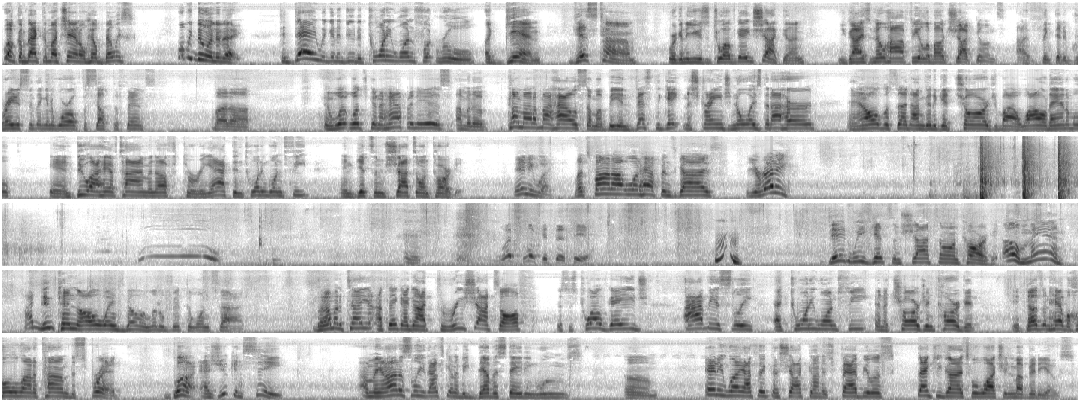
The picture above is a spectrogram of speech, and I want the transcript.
Welcome back to my channel, Hillbillies. What we doing today? Today we're gonna do the 21 foot rule again. This time we're gonna use a 12 gauge shotgun. You guys know how I feel about shotguns. I think they're the greatest thing in the world for self-defense. But uh, and what, what's gonna happen is I'm gonna come out of my house, I'm gonna be investigating a strange noise that I heard, and all of a sudden I'm gonna get charged by a wild animal and do I have time enough to react in 21 feet and get some shots on target? Anyway, let's find out what happens, guys. Are you ready? Let's look at this here. Hmm. Did we get some shots on target? Oh man, I do tend to always go a little bit to one side. But I'm going to tell you, I think I got three shots off. This is 12 gauge. Obviously, at 21 feet and a charging target, it doesn't have a whole lot of time to spread. But as you can see, I mean, honestly, that's going to be devastating wounds. Um, anyway, I think a shotgun is fabulous. Thank you guys for watching my videos.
